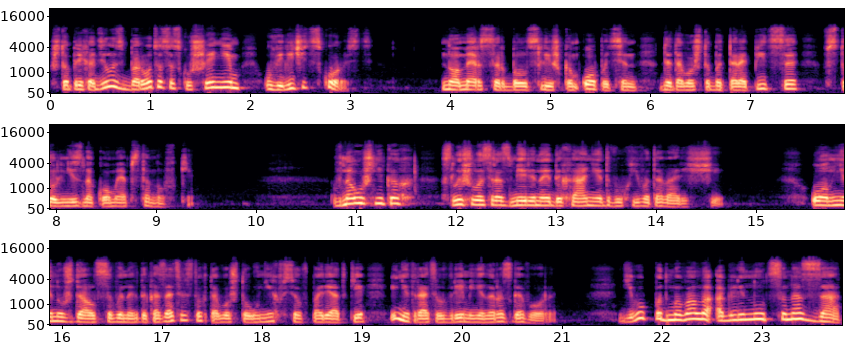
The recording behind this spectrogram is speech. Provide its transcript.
что приходилось бороться с искушением увеличить скорость. Но Мерсер был слишком опытен для того, чтобы торопиться в столь незнакомой обстановке. В наушниках слышалось размеренное дыхание двух его товарищей. Он не нуждался в иных доказательствах того, что у них все в порядке, и не тратил времени на разговоры. Его подмывало оглянуться назад,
